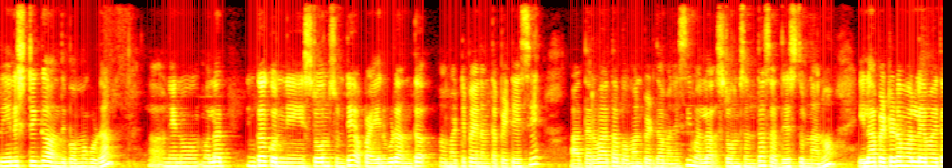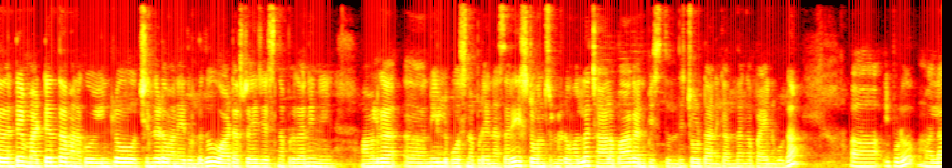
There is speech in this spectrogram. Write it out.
రియలిస్టిక్గా ఉంది బొమ్మ కూడా. నేను మళ్ళీ ఇంకా కొన్ని స్టోన్స్ ఉంటే ఆ పైన కూడా అంతా మట్టి పైన అంతా పెట్టేసి ఆ తర్వాత బొమ్మను పెడదామనేసి మళ్ళీ స్టోన్స్ అంతా సర్దేస్తున్నాను. ఇలా పెట్టడం వల్ల ఏమవుతుందంటే మట్టి అంతా మనకు ఇంట్లో చిందడం అనేది ఉండదు. వాటర్ స్ప్రే చేసినప్పుడు కానీ మామూలుగా నీళ్ళు పోసినప్పుడైనా సరే స్టోన్స్ ఉండడం వల్ల చాలా బాగా అనిపిస్తుంది చూడడానికి అందంగా పైన కూడా. ఇప్పుడు మళ్ళా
